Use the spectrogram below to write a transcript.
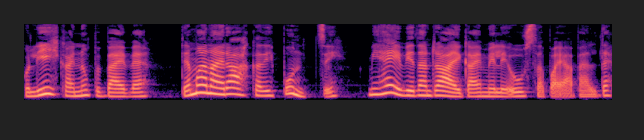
Kun liihkai nuppepäivä, tema nai rahkadi puntsi, mi heivitan raikai mili uussa pajapälte.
